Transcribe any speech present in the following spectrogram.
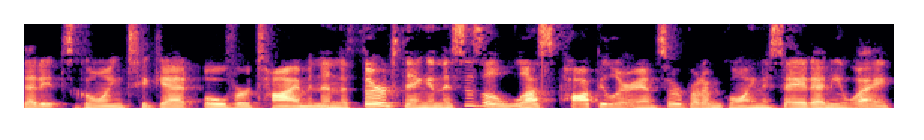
that it's going to get over time. And then the third thing, and this is a less popular answer, but I'm going to say it anyway,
